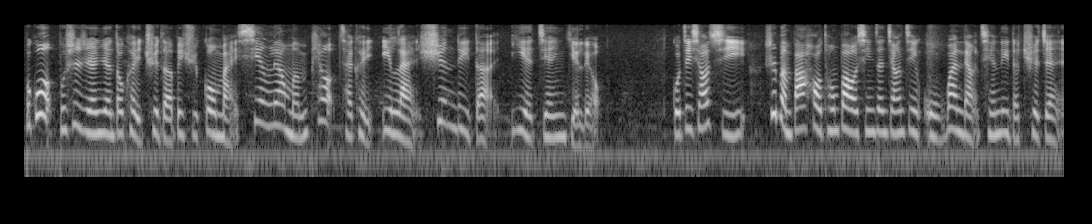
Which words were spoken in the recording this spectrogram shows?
不过不是人人都可以去的，必须购买限量门票才可以一览绚丽的夜间野柳。国际消息：日本八号通报新增将近五万两千例的确诊。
